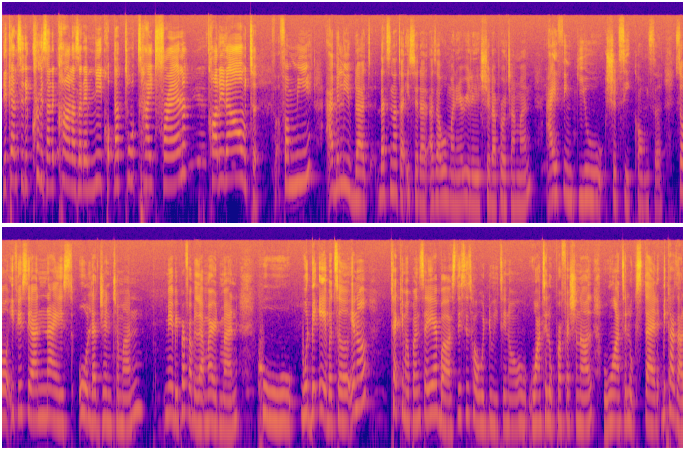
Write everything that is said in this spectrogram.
You can see the crevice and the corners of them knee cup. That too tight, friend. Cut it out. For me, I believe that that's not an issue that as a woman you really should approach a man. I think you should seek counsel. So if you see a nice older gentleman, maybe preferably a married man, who would be able to, you know, take him up and say, yeah, boss, this is how we do it, you know, want to look professional, want to look stylish. Because a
